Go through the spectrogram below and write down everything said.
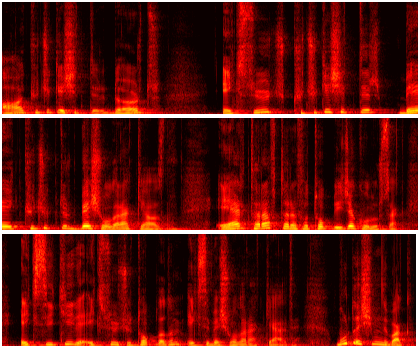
A küçük eşittir 4. Eksi 3 küçük eşittir. B küçüktür 5 olarak yazdım. Eğer taraf tarafa toplayacak olursak eksi 2 ile eksi 3'ü topladım. Eksi 5 olarak geldi. Burada şimdi bak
